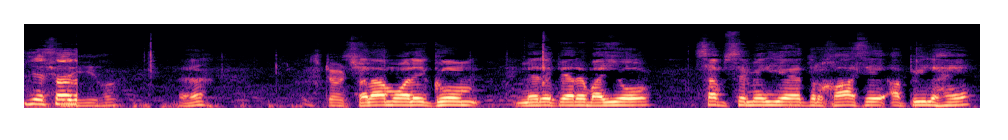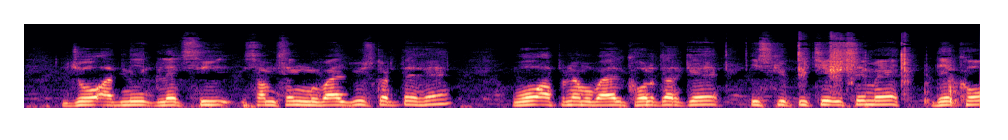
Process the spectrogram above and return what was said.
یہ سادہ۔ السلام علیکم میرے پیارے بھائیوں سب سے میری یہ درخواست اپیل ہے، جو آدمی گلیکسی سمسنگ موبائل یوز کرتے ہیں، وہ اپنا موبائل کھول کر کے اس کے پیچھے اسے میں دیکھو،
